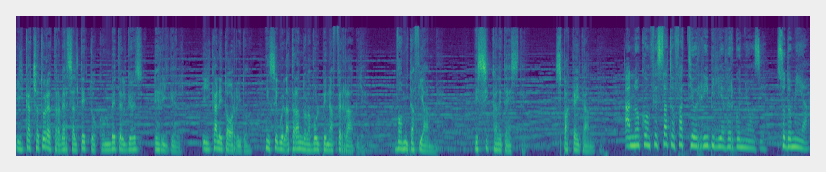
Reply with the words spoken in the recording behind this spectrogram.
Il cacciatore attraversa il tetto con Betelgeuse e Riegel. Il cane torrido insegue latrando la volpe inafferrabile. Vomita fiamme, essicca le teste, spacca i campi. Hanno confessato fatti orribili e vergognosi, sodomia,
